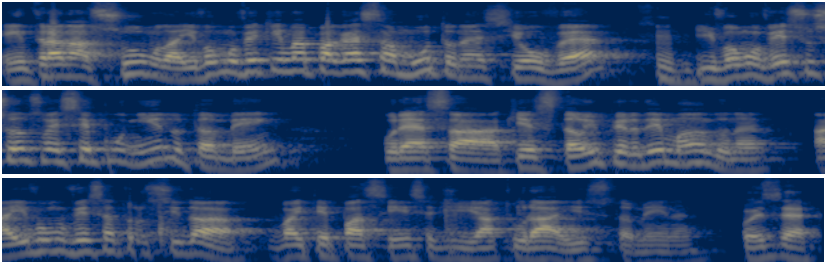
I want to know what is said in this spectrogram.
entrar na súmula e vamos ver quem vai pagar essa multa, né? Se houver. e vamos ver se o Santos vai ser punido também por essa questão e perder mando, né? Aí vamos ver se a torcida vai ter paciência de aturar isso também, né? Pois é.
